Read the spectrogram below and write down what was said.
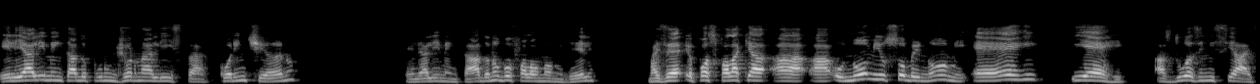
ele é alimentado por um jornalista corintiano. Ele é alimentado, eu não vou falar o nome dele, mas é, eu posso falar que a, a, a, o nome e o sobrenome é R e R, as duas iniciais.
